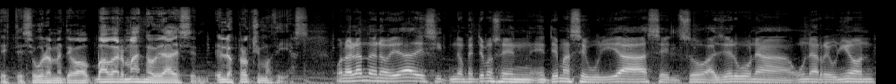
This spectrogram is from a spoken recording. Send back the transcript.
este, seguramente va, a haber más novedades en, los próximos días. Bueno, hablando de novedades y nos metemos en, en temas seguridad, Celso, ayer hubo una, una reunión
